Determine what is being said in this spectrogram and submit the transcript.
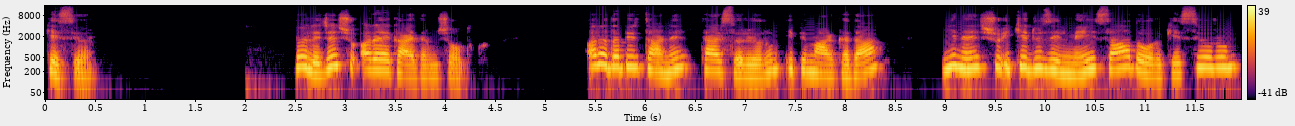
kesiyorum. Böylece şu araya kaydırmış olduk. Arada bir tane ters örüyorum. İpim arkada. Yine şu iki düz ilmeği sağa doğru kesiyorum.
